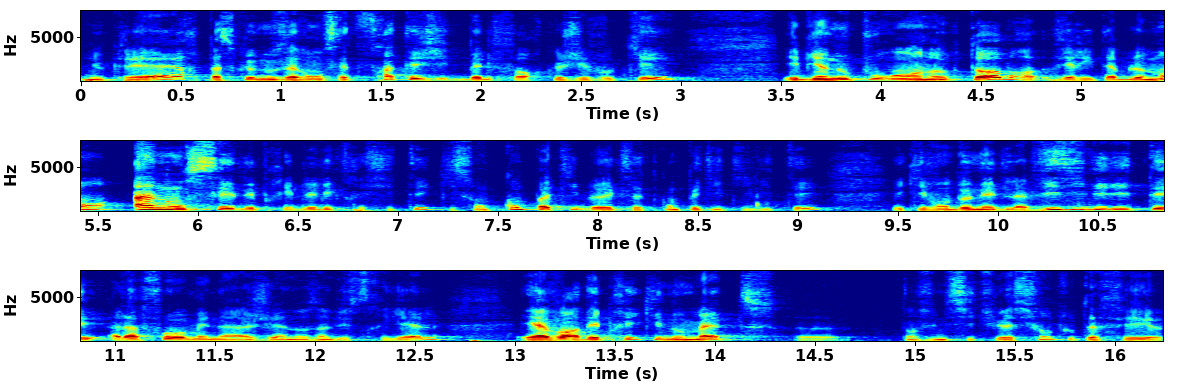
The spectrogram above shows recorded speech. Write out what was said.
nucléaire, parce que nous avons cette stratégie de Belfort que j'évoquais, eh bien, nous pourrons en octobre véritablement annoncer des prix de l'électricité qui sont compatibles avec cette compétitivité et qui vont donner de la visibilité à la fois aux ménages et à nos industriels et avoir des prix qui nous mettent euh, dans une situation tout à fait euh,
